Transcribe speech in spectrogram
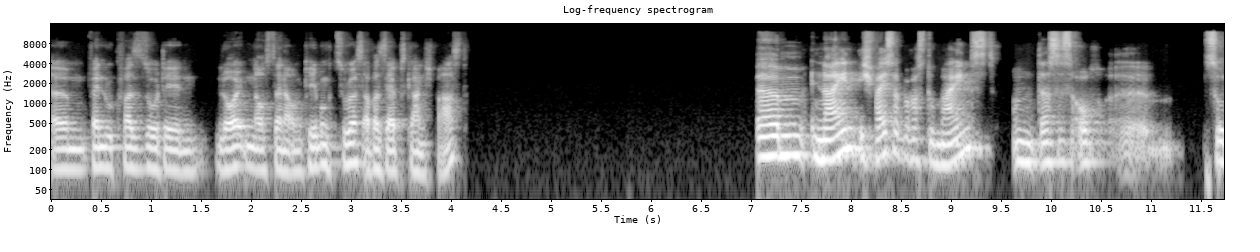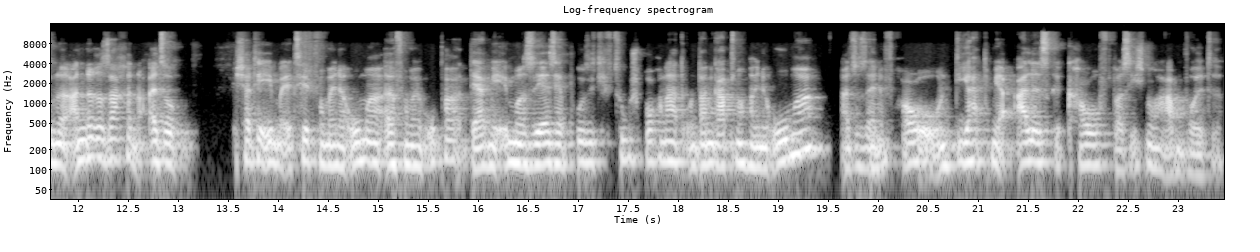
ähm, wenn du quasi so den Leuten aus deiner Umgebung zuhörst, aber selbst gar nicht warst? Ähm, nein, ich weiß aber, was du meinst. Und das ist auch äh, so eine andere Sache. Also ich hatte eben erzählt von meiner Oma, äh, von meinem Opa, der mir immer sehr, sehr positiv zugesprochen hat. Und dann gab es noch meine Oma, also seine Frau, und die hat mir alles gekauft, was ich nur haben wollte.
